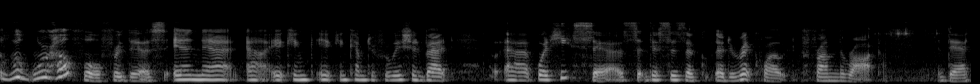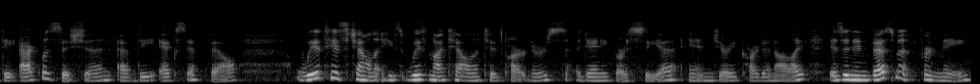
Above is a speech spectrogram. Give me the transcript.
we're hopeful for this, and that uh, it can it can come to fruition. But uh, what he says, this is a, a direct quote from The Rock, that the acquisition of the XFL with his talent, he's with my talented partners, Dany Garcia and Jerry Cardinale, is an investment for me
